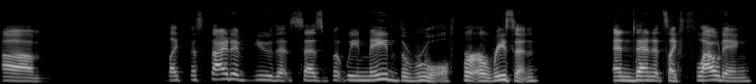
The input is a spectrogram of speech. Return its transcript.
um like the side of you that says but we made the rule for a reason and then it's like flouting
